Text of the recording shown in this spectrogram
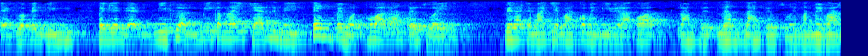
แต่งตัวเป็นหญิง ไปเรียนแบบมีเครื่องมีกำไรแขนมีเต้นไปหมดเพราะว่าร้านเสริมสวย เวลาจะมาเยี่ยมบ้านก็ไม่มีเวลาเพราะว่าร้านเสริมร้านเสริมสวยมันไม่ว่าง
